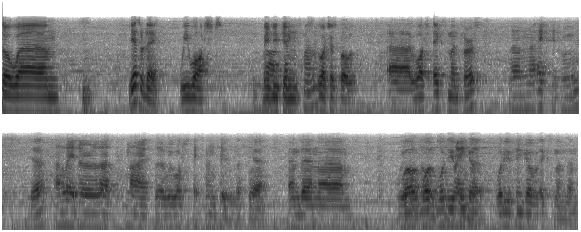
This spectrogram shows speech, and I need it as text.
So um, yesterday we watched. Maybe you can watch us both. Uh, we watched X-Men first. Then uh, Exit Wounds, Yeah. and later that night uh, we watched X-Men 2 as well. Yeah. And then, um, We well, what, what do you think of what do you think of X-Men then?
